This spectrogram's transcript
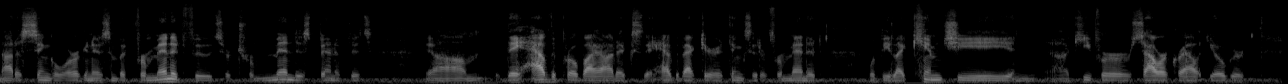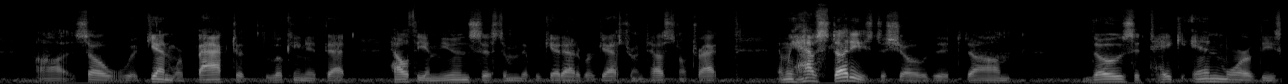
not a single organism. But fermented foods are tremendous benefits. Um, they have the probiotics, they have the bacteria. Things that are fermented would be like kimchi and uh, kefir, sauerkraut, yogurt. Uh, so again, we're back to looking at that healthy immune system that we get out of our gastrointestinal tract, and we have studies to show that um, those that take in more of these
